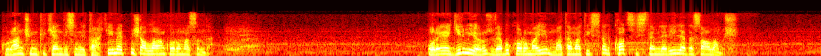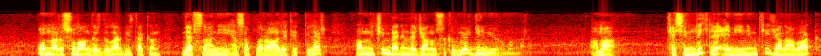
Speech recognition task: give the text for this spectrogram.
Kur'an çünkü kendisini tahkim etmiş Allah'ın korumasında. Oraya girmiyoruz ve bu korumayı matematiksel kod sistemleriyle de sağlamış. Onları sulandırdılar, bir takım nefsani hesaplara alet ettiler. Onun için benim de canım sıkılıyor, girmiyorum onlara. Ama kesinlikle eminim ki Cenab-ı Hak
